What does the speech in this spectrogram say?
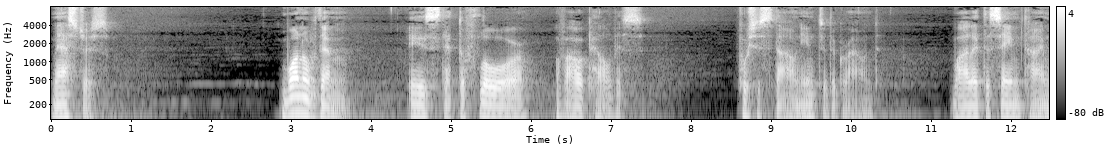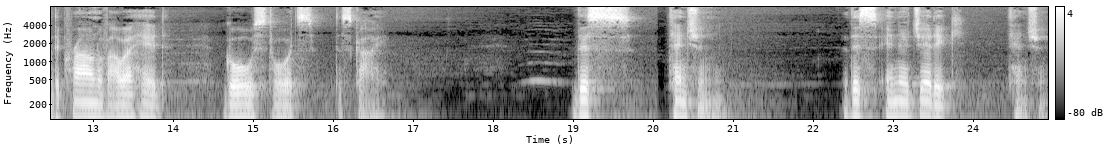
masters. One of them is that the floor of our pelvis pushes down into the ground, while at the same time the crown of our head goes towards the sky. This tension, this energetic tension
